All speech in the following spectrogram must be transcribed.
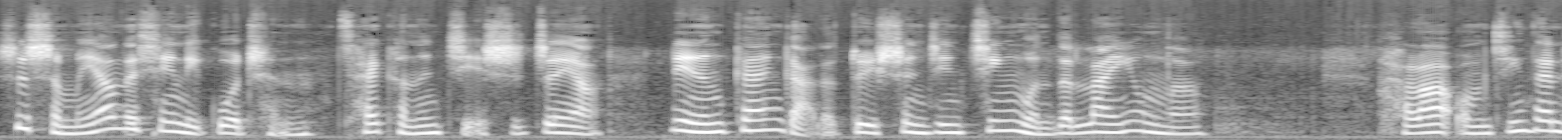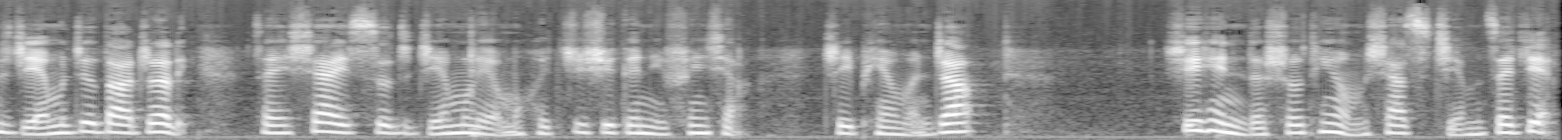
是什么样的心理过程才可能解释这样令人尴尬的对圣经经文的滥用呢？好了，我们今天的节目就到这里，在下一次的节目里，我们会继续跟你分享这篇文章。谢谢你的收听，我们下次节目再见。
